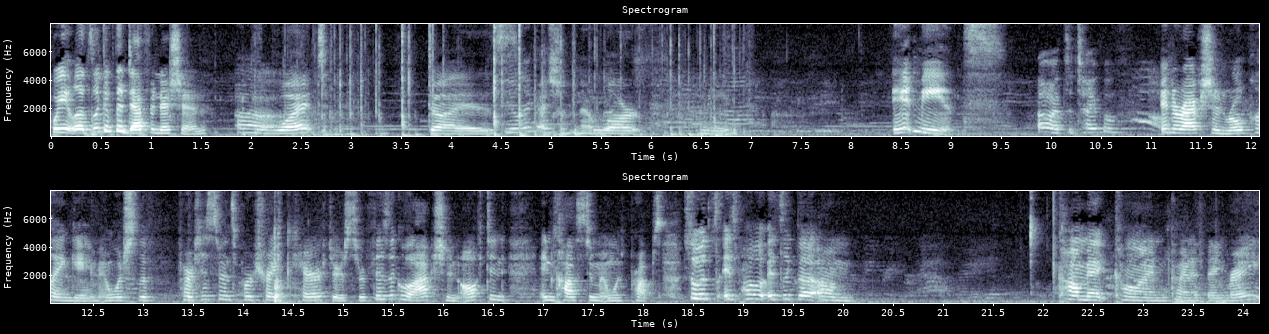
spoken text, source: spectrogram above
Wait, let's look at the definition. Uh, What does I feel like I should know. this. LARP mean? It means Oh, it's a type of. interaction role playing game in which the participants portray characters through physical action, often in costume and with props. So it's it's probably it's like the um Comic Con kind of thing, right?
